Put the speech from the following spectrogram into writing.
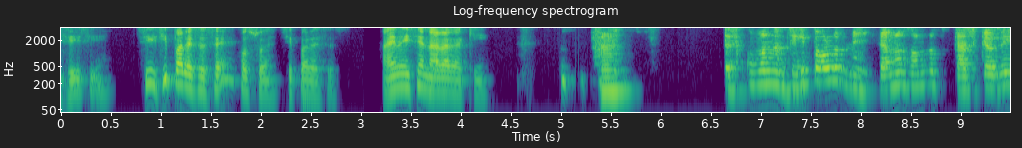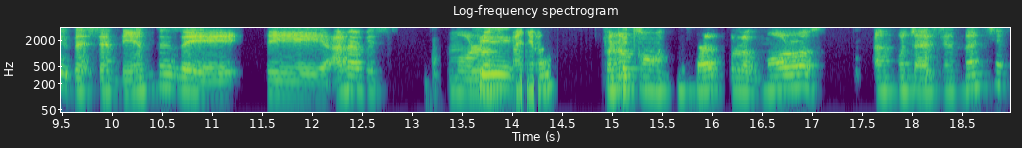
sí, sí. Sí, sí pareces, ¿eh, Josué? Sí pareces. A mí me dicen árabe aquí. Es como en sí todos los mexicanos son los casi casi descendientes de, de árabes, como los españoles fueron hecho- conquistados por los moros, hay mucha descendencia.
